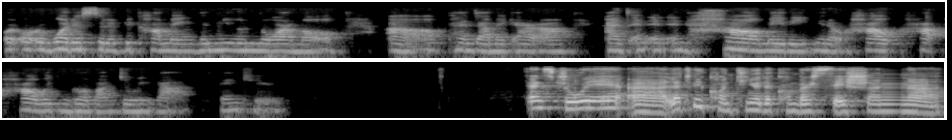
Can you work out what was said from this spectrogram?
or, or what is sort of becoming the new normal uh, pandemic era and, and, and how maybe, you know, how, how, how we can go about doing that. Thank you. Thanks, Jui. Uh, let me continue the conversation uh,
